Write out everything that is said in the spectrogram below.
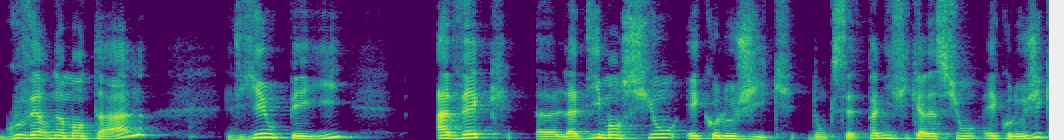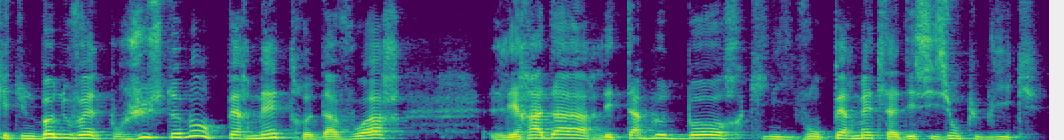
gouvernementales liées au pays avec euh, la dimension écologique. Donc cette planification écologique est une bonne nouvelle pour justement permettre d'avoir les radars, les tableaux de bord qui vont permettre la décision publique.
